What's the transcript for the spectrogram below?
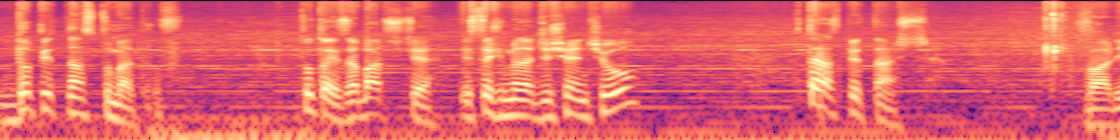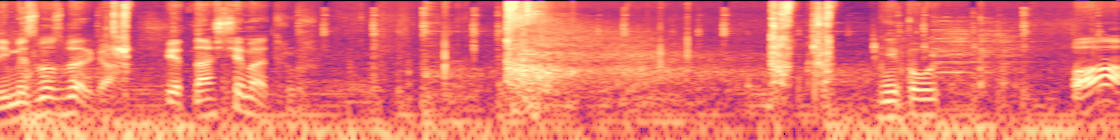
do 15 metrów. Tutaj zobaczcie, jesteśmy na 10, teraz 15. Walimy z Mosberga. 15 metrów. Nie poł... O!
